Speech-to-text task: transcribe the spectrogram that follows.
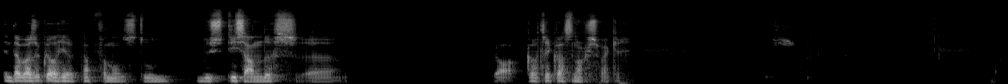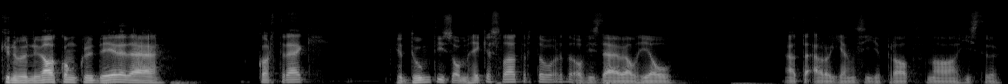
En dat was ook wel heel knap van ons toen. Dus het is anders. eh. ja, Kortrijk was nog zwakker. kunnen we nu al concluderen dat Kortrijk gedoemd is om hekkensluiter te worden? Of is dat wel heel uit de arrogantie gepraat na gisteren?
